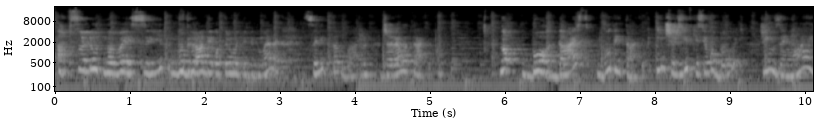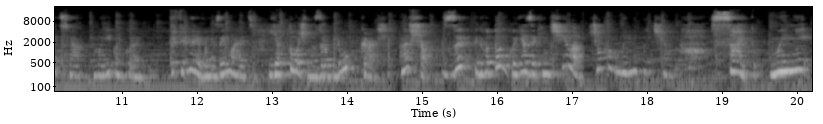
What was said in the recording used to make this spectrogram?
Абсолютно весь світ буде радий отримати від мене цей товар. Джерела трафіку. Ну, Бог дасть, буде і трафік. Інші ж звідкись його беруть, чим займаються мої конкуренти. Та фігнею вони займаються. Я точно зроблю краще. Ну що, з підготовкою я закінчила. Чого мені почати? Сайту. Мені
